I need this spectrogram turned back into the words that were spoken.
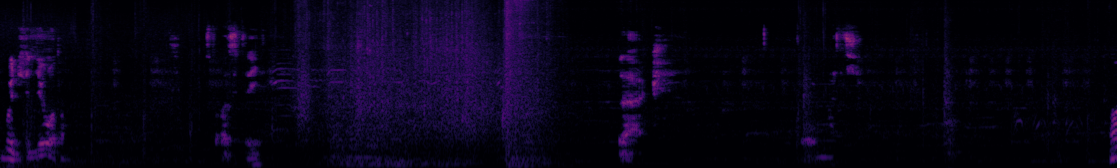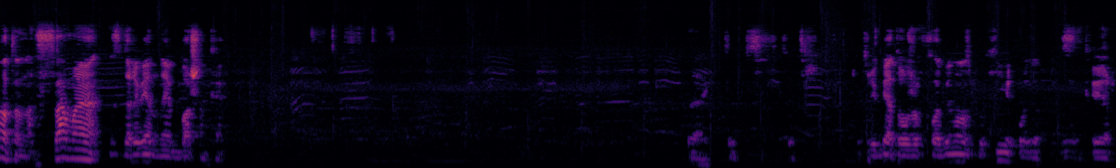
Будь идиотом. Осталось три. Так. Вот она, самая здоровенная башенка. Так, тут, тут, тут ребята уже в флабинос бухие ходят из КР.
